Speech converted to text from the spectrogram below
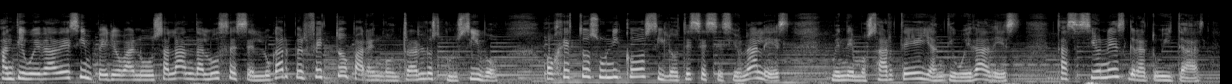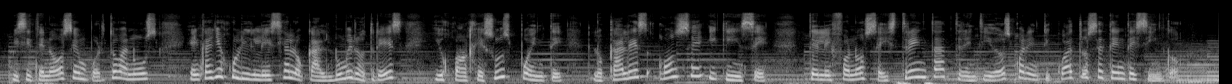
Antigüedades Imperio Banús al Andaluz es el lugar perfecto para encontrar lo exclusivo, objetos únicos y lotes excepcionales. Vendemos arte y antigüedades. Tasaciones gratuitas. Visítenos en Puerto Banús, en calle Julio Iglesia, local número 3 y Juan Jesús Puente, locales 11 y 15. Teléfono 630 32 44 75.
